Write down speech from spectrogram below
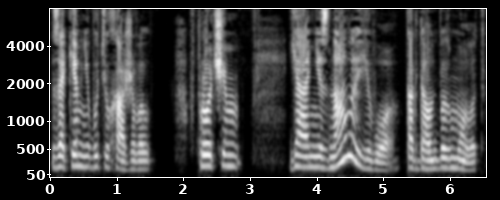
за кем-нибудь ухаживал. Впрочем, я не знала его, когда он был молод.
